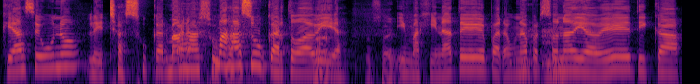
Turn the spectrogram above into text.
¿qué hace uno? Le echa azúcar, Más para- azúcar. más azúcar todavía. Exacto. Imagínate para una persona diabética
